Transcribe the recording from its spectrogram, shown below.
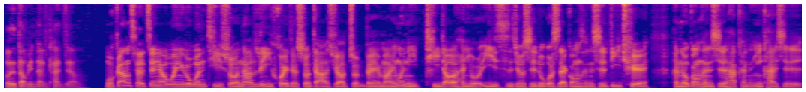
或者当面难堪这样？我刚才正要问一个问题，说那例会的时候大家需要准备吗？因为你提到的很有意思，就是如果是在工程师，的确很多工程师他可能一开始，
